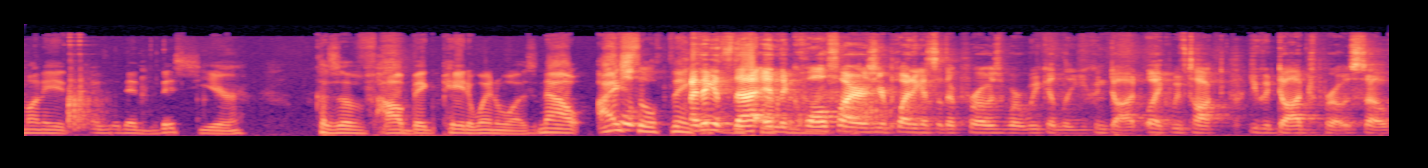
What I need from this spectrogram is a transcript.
money as they did this year because of how big pay to win was. Now, I well, still think I think it's that in the qualifiers you're playing against other pros where we weekly you can dodge like we've talked you could dodge pros. So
